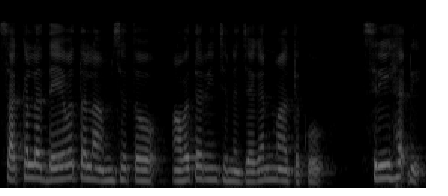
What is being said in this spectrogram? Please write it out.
సకల దేవతల అంశతో అవతరించిన జగన్మాతకు శ్రీహరి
